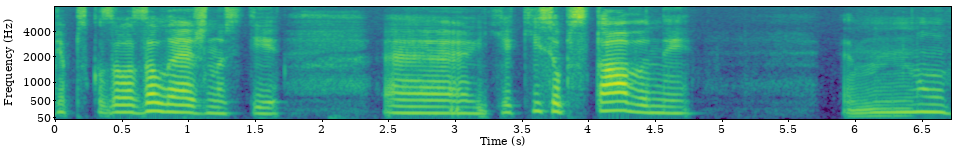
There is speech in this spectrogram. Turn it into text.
я б сказала, залежності, е, якісь обставини. Ну,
